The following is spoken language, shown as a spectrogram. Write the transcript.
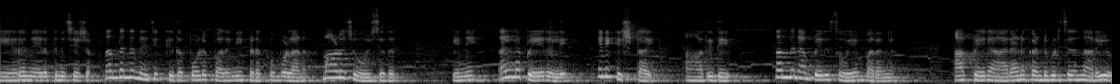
ഏറെ നേരത്തിന് ശേഷം നന്ദന്റെ നെഞ്ചി കിതപ്പോടെ പതുങ്ങി കിടക്കുമ്പോഴാണ് മാളു ചോദിച്ചത്. പിന്നെ നല്ല പേരല്ലേ? എനിക്കിഷ്ടമായി ആദിദേവ് നന്ദൻ ആ പേര് സ്വയം പറഞ്ഞു. ആ പേര് ആരാണ് കണ്ടുപിടിച്ചതെന്ന് അറിയോ?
